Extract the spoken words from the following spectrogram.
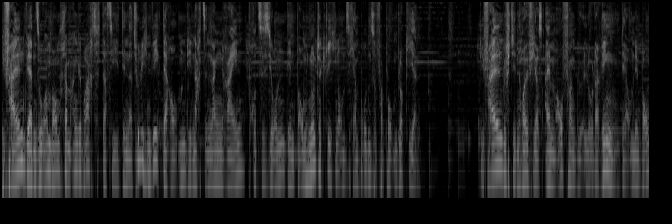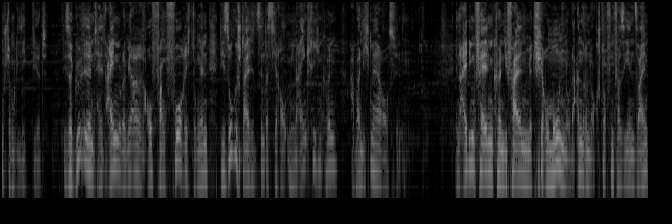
Die Fallen werden so am Baumstamm angebracht, dass sie den natürlichen Weg der Raupen, die nachts in langen Reihen, Prozessionen, den Baum hinunterkriechen, um sich am Boden zu verpuppen, blockieren. Die Fallen bestehen häufig aus einem Auffanggürtel oder Ring, der um den Baumstamm gelegt wird. Dieser Gürtel enthält ein oder mehrere Auffangvorrichtungen, die so gestaltet sind, dass die Raupen hineinkriechen können, aber nicht mehr herausfinden. In einigen Fällen können die Fallen mit Pheromonen oder anderen Lockstoffen versehen sein,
